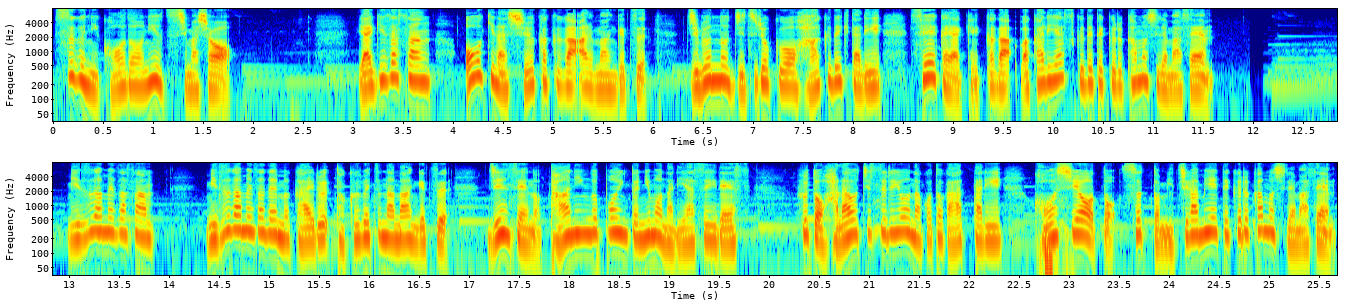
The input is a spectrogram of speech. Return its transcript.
すぐに行動に移しましょう。ヤギ座さん大きな収穫がある満月。自分の実力を把握できたり成果や結果が分かりやすく出てくるかもしれません。水亀座さん。水亀座で迎える特別な満月。人生のターニングポイントにもなりやすいです。ふと腹落ちするようなことがあったりこうしようとすっと道が見えてくるかもしれません。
